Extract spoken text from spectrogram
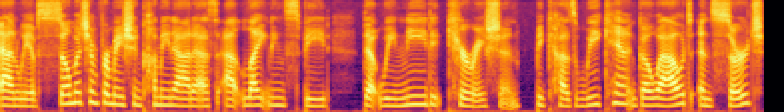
and we have so much information coming at us at lightning speed that we need curation because we can't go out and search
